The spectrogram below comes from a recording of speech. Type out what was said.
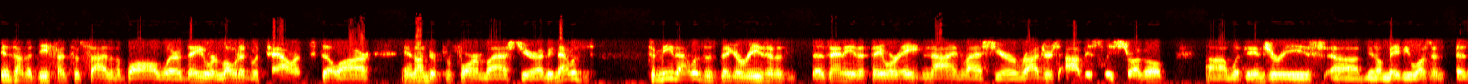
is on the defensive side of the ball, where they were loaded with talent, still are, and underperformed last year. I mean, that was to me that was as big a reason as, as any that they were eight and nine last year. Rodgers obviously struggled uh, with injuries. Uh, you know, maybe wasn't as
